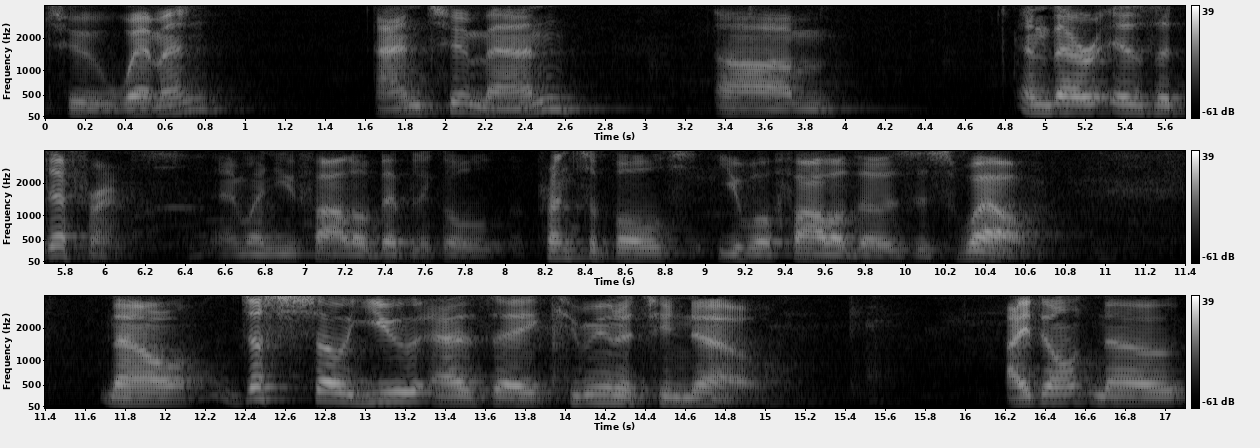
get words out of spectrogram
to women and to men, um, and there is a difference. And when you follow biblical principles, you will follow those as well. Now, just so you as a community know, I don't know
